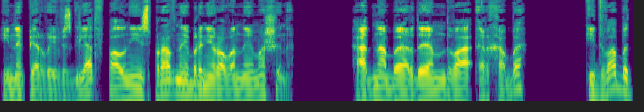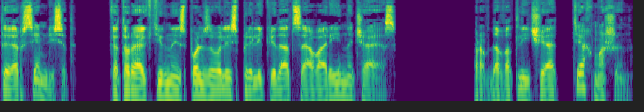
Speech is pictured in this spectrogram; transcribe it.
и, на первый взгляд, вполне исправные бронированные машины. Одна БРДМ-2 РХБ и два БТР-70, которые активно использовались при ликвидации аварий на ЧАЭС. Правда, в отличие от тех машин,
